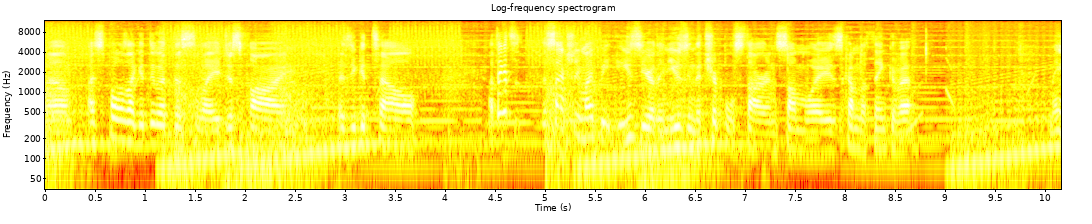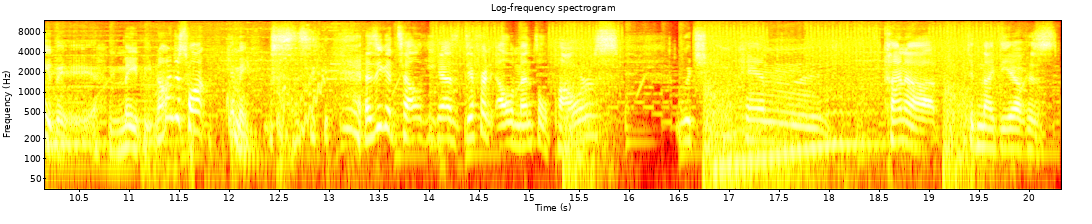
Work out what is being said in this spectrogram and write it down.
Well, I suppose I could do it this way just fine, as you could tell. I think this actually might be easier than using the triple star in some ways, come to think of it. Maybe, maybe. No, I just want... gimme. as you can tell, he has different elemental powers, which you can kind of get an idea of his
